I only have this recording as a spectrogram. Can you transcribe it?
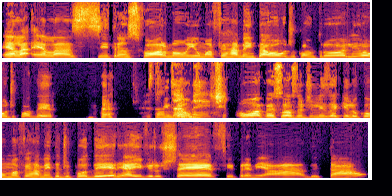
ela, elas se transformam em uma ferramenta ou de controle ou de poder. Né? Exatamente. Então, ou a pessoa se utiliza aquilo como uma ferramenta de poder e aí vira o chefe premiado e tal,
